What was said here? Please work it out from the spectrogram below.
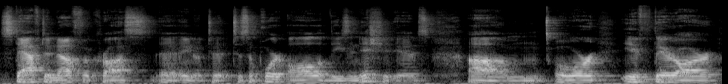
staffed enough across uh, you know to, to support all of these initiatives um, or if there are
